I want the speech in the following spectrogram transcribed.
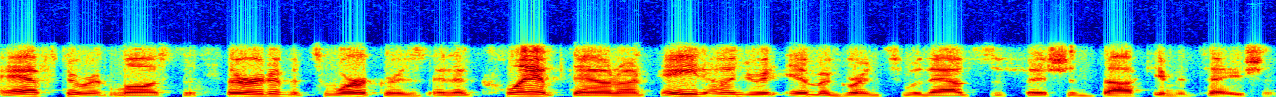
after it lost a third of its workers in a clampdown on 800 immigrants without sufficient documentation.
